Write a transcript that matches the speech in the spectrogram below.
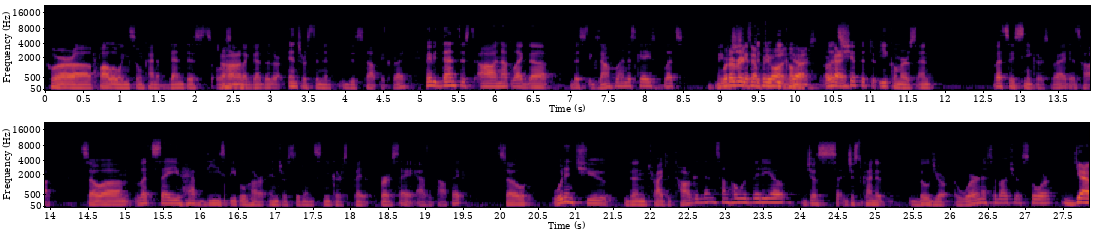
who are uh, following some kind of dentists or Uh-huh. something like that that are interested in this topic, right? Maybe dentists are not like the best example in this case. Let's maybe Whatever shift it to want, yeah. e-commerce. Let's shift it to e-commerce and let's say sneakers, right? It's hot. So um, let's say you have these people who are interested in sneakers per, per se as a topic. So wouldn't you then try to target them somehow with video, just just to kind of build your awareness about your store? Yeah,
